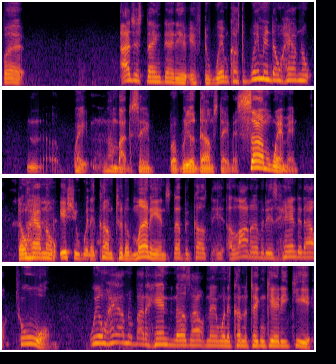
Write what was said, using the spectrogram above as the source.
But I just think that if, if the women, because the women don't have no, no, wait, I'm about to say a real dumb statement. Some women don't have no issue when it comes to the money and stuff because a lot of it is handed out to them. We don't have nobody handing us out now when it comes to taking care of these kids.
